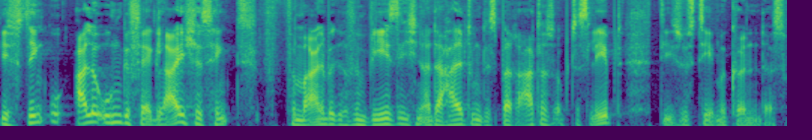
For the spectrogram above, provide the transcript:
Die sind alle ungefähr gleich. Es hängt für meinen Begriff im Wesentlichen an der Haltung des Beraters, ob das lebt. Die Systeme können das.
